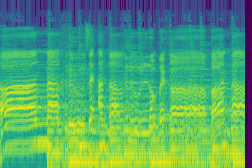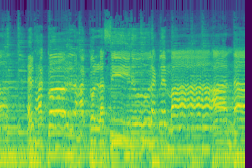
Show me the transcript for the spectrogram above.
אנחנו זה אנחנו לא בכוונה. את הכל הכל עשינו רק למענה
